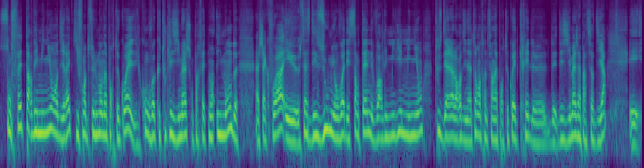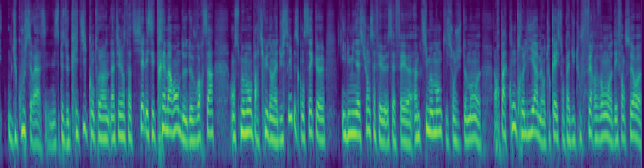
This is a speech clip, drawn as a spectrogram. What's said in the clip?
sont faites par des mignons en direct qui font absolument n'importe quoi. Et du coup, on voit que toutes les images sont parfaitement immondes à chaque fois. Et euh, ça se dézoome et on voit des centaines, voire des milliers de mignons tous derrière l'ordinateur en train de faire n'importe quoi et de créer de- de- des images à partir d'IA. Et du coup, c'est une espèce de critique contre l'intelligence artificielle. Et c'est très marrant de, voir ça en ce moment, en particulier dans l'industrie, parce qu'on sait que Illumination, ça fait, ça fait un petit moment qu'ils sont justement, euh, alors pas contre l'IA, mais en tout cas, ils sont pas du tout fervents euh, défenseurs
